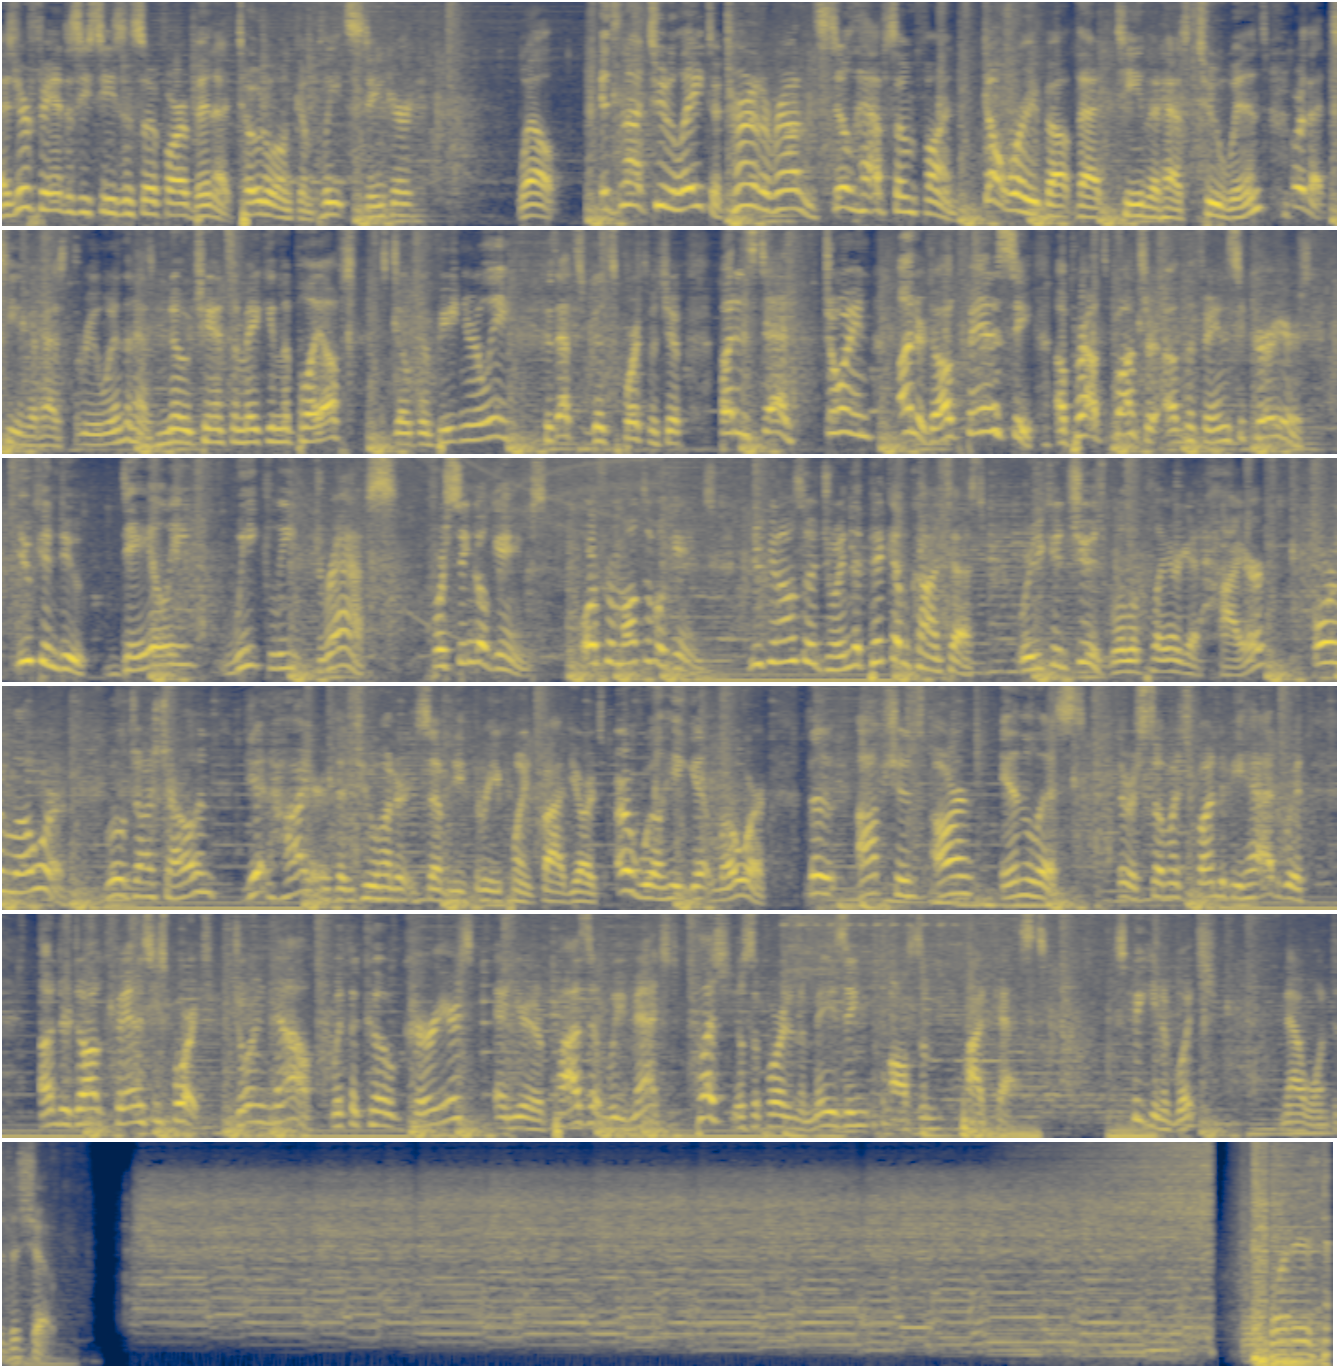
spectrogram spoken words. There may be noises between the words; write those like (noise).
Has your fantasy season so far been a total and complete stinker? Well, it's not too late to turn it around and still have some fun. Don't worry about that team that has two wins or that team that has three wins and has no chance of making the playoffs. Still compete in your league because that's good sportsmanship. But instead, join Underdog Fantasy, a proud sponsor of the Fantasy Couriers. You can do daily, weekly drafts for single games or for multiple games. You can also join the Pick'em contest where you can choose will a player get higher or lower? Will Josh Allen get higher than 273.5 yards or will he get lower? The options are endless. There is so much fun to be had with Underdog Fantasy Sports. Join now with the code Couriers and your deposit will be matched. Plus, you'll support an amazing, awesome podcast. Speaking of which, now on to the show.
